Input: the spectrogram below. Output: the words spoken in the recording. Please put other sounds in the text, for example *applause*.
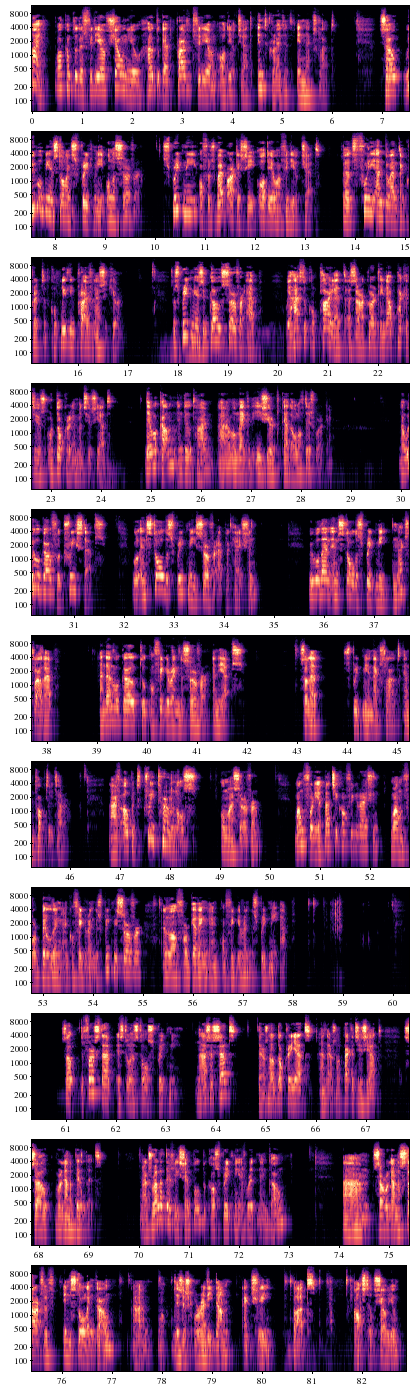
Hi, welcome to this video showing you how to get private video and audio chat integrated in Nextcloud. So we will be installing SpreedMe on a server. SpreedMe offers WebRTC audio and video chat. That's fully end-to-end -end encrypted, completely private and secure. So SpreedMe is a Go server app. We have to compile it as there are currently no packages or Docker images yet. They will come in due time and will make it easier to get all of this working. Now we will go through three steps. We'll install the SpreedMe server application. We will then install the SpreedMe Nextcloud app. And then we'll go to configuring the server and the apps. So that SpreedMe and Nextcloud can talk to each other. Now I've opened three terminals on my server. One for the Apache configuration, one for building and configuring the SpreedMe server, and one for getting and configuring the SpreedMe app. So the first step is to install SpreedMe. Now as I said, there's no Docker yet and there's no packages yet, so we're gonna build it. Now it's relatively simple because SpreedMe is written in Go. Um, so we're gonna start with installing Go. Um, well, this is already done actually, but I'll still show you.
